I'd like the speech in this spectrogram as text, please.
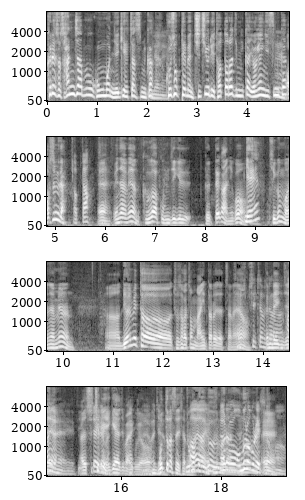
그래서 산자부 공무원 얘기했지 않습니까? 네네. 구속되면 지지율이 더 떨어집니까? 영향이 있습니까? 음, 없습니다. 없다. 예, 네, 왜냐하면 그거 갖고 움직일 그 때가 아니고 예? 지금 뭐냐면 어, 리얼미터 조사가 좀 많이 떨어졌잖아요. 근데 이제 아, 예, 예. 수치를 얘기하지 말고요. 네, 못 들었어요, 저는. 아, 예, 어물어물했어. 예. 어.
